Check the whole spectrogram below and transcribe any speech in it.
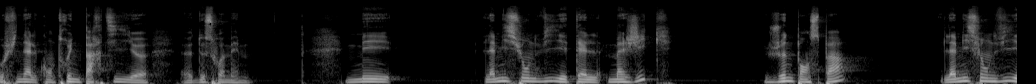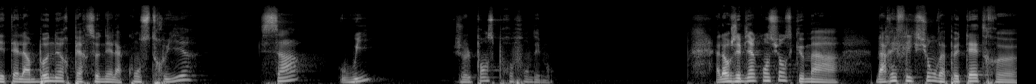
au final contre une partie euh, de soi-même. Mais la mission de vie est-elle magique? Je ne pense pas. La mission de vie est-elle un bonheur personnel à construire? Ça, oui, je le pense profondément. Alors j'ai bien conscience que ma, réflexion va peut-être euh,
